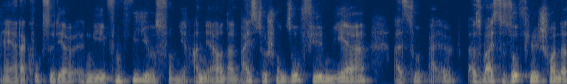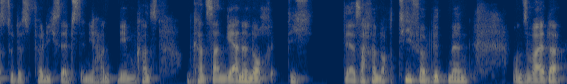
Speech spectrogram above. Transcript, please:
naja, da guckst du dir irgendwie fünf Videos von mir an, ja, und dann weißt du schon so viel mehr, als du, äh, also weißt du so viel schon, dass du das völlig selbst in die Hand nehmen kannst und kannst dann gerne noch dich der Sache noch tiefer widmen und so weiter.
